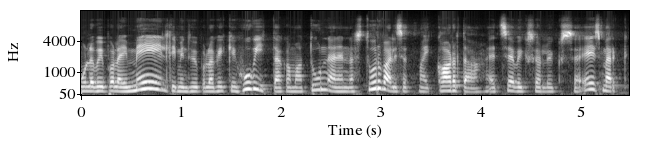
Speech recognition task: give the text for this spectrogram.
mulle võib-olla ei meeldi, mind võib-olla kõik ei huvita, aga ma tunnen ennast turvaliselt, ma ei karda, et see võiks olla üks eesmärk.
